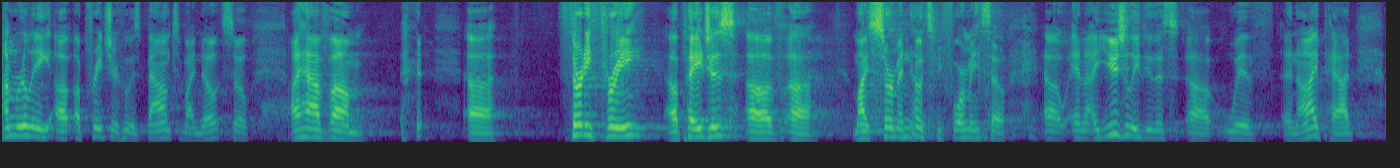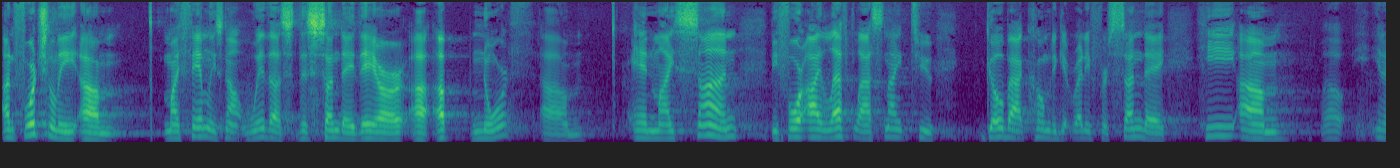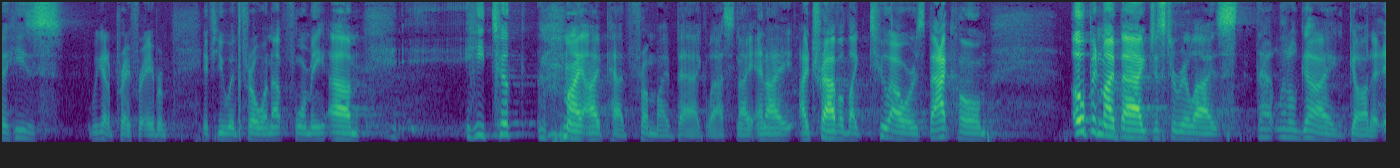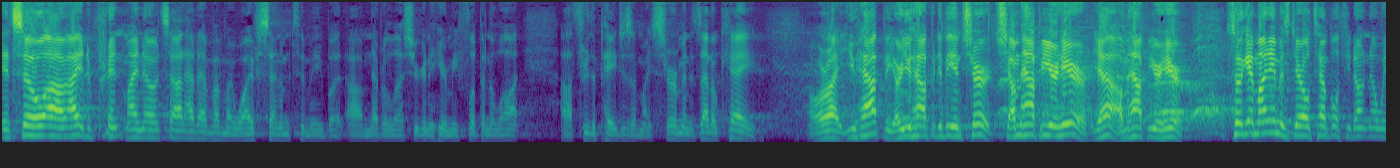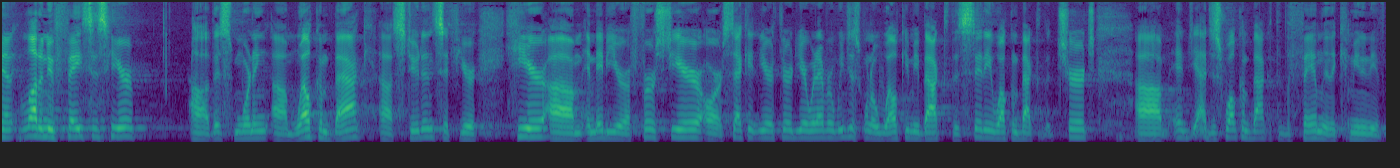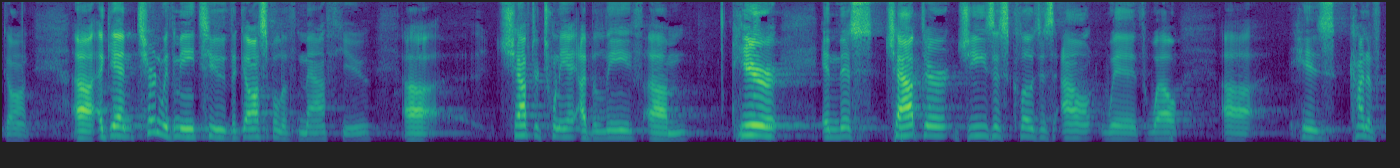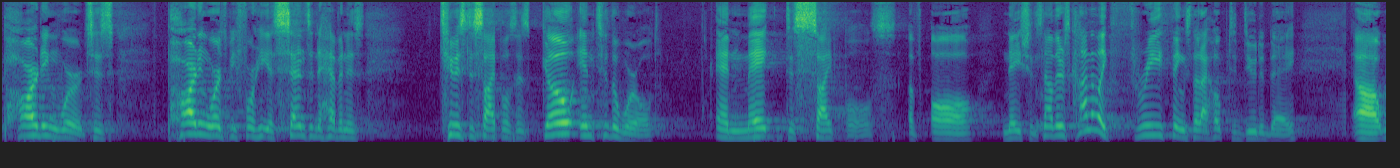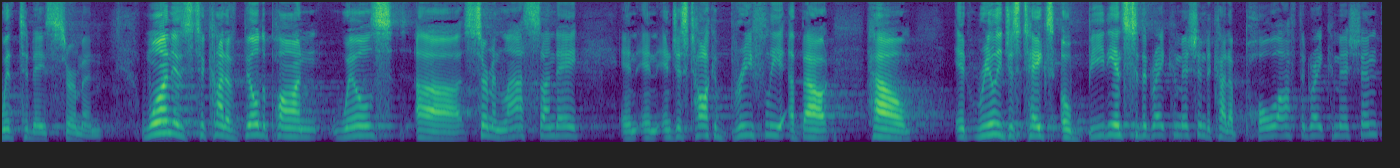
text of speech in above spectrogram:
I'm really a, a, preacher who is bound to my notes. So I have um, uh, 33 uh, pages of uh, my sermon notes before me. So, uh, and I usually do this uh, with an iPad. Unfortunately, um, my family's not with us this Sunday. They are up north. Um, and my son, before I left last night to go back home to get ready for Sunday, he, um, well, you know, he's, we got to pray for Abram, if you would throw one up for me. Um, he took my iPad from my bag last night, and I, I traveled like two hours back home, opened my bag just to realize that little guy got it. And so uh, I had to print my notes out, I had to have my wife send them to me, but um, nevertheless, you're going to hear me flipping a lot uh, through the pages of my sermon. Is that okay? All right, you happy? Are you happy to be in church? I'm happy you're here. Yeah, I'm happy you're here. So, again, my name is Daryl Temple. If you don't know, we have a lot of new faces here. Uh, this morning. Um, welcome back, uh, students. If you're here um, and maybe you're a first year or second year, third year, whatever, we just want to welcome you back to the city, welcome back to the church, um, and yeah, just welcome back to the family and the community of God. Uh, again, turn with me to the Gospel of Matthew, uh, chapter 28, I believe. Um, here in this chapter, Jesus closes out with, well, uh, his kind of parting words. His parting words before he ascends into heaven is to his disciples is go into the world and make disciples of all nations. Now, there's kind of like three things that I hope to do today uh, with today's sermon. One is to kind of build upon Will's uh, sermon last Sunday and, and, and just talk briefly about how it really just takes obedience to the Great Commission to kind of pull off the Great Commission.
